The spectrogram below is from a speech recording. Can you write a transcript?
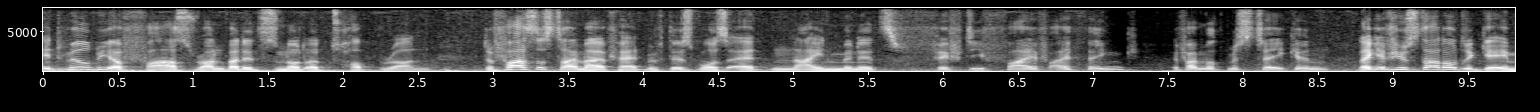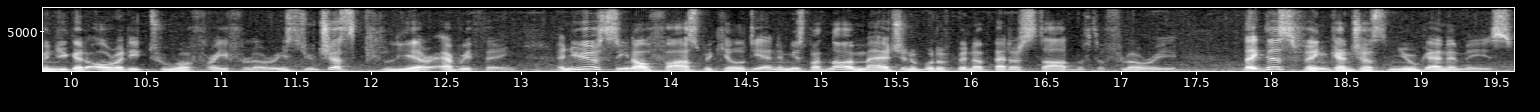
it will be a fast run, but it's not a top run. The fastest time I've had with this was at 9 minutes 55, I think if I'm not mistaken. Like, if you start out a game and you get already two or three flurries, you just clear everything. And you have seen how fast we kill the enemies, but now imagine it would have been a better start with the flurry. Like, this thing can just nuke enemies.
